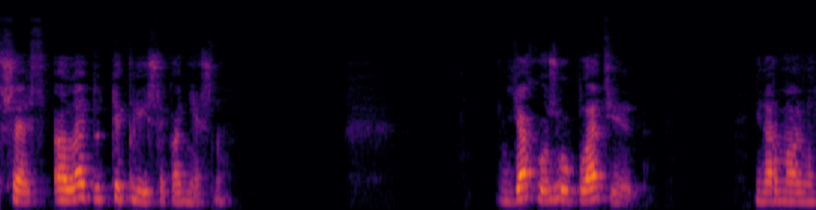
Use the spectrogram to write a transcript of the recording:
шерсть, але тут тепліше, звісно. Я ходжу у платі і нормально.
